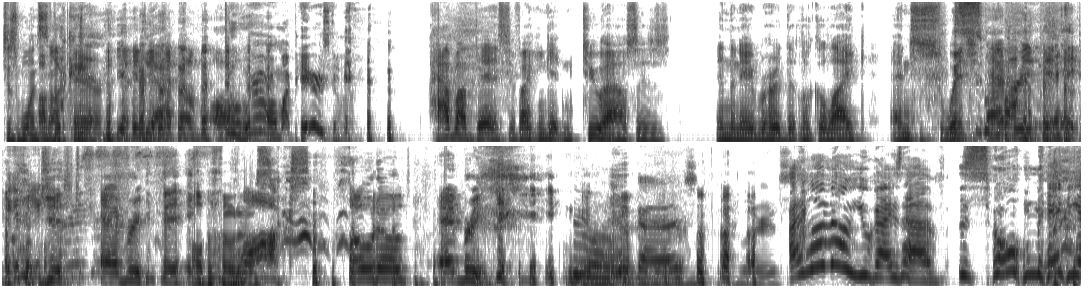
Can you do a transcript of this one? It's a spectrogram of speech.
Just one of sock. the pair. yeah. Of all- Dude, where are all my pairs gone? How about this? If I can get in two houses in the neighborhood that look alike and switch Swap. everything, just everything, All the photos. locks, photos, everything. Oh my gosh. Hilarious. I love how you guys have so many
